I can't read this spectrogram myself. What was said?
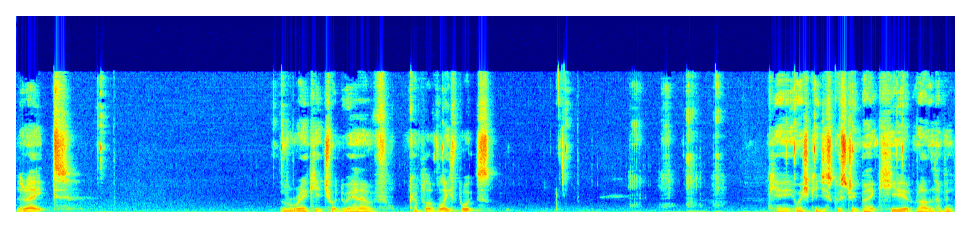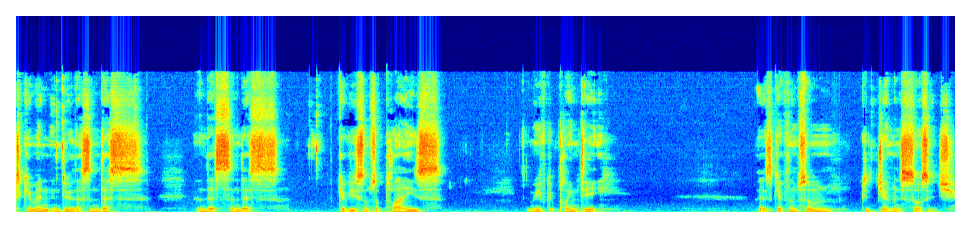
Right. Wreckage, what do we have? A couple of lifeboats. Okay, I wish I could just go straight back here rather than having to come in and do this and this and this and this. Give you some supplies. We've got plenty. Let's give them some good German sausage.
